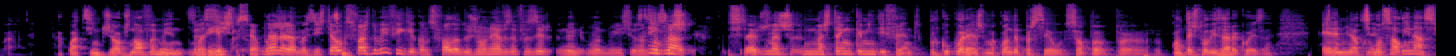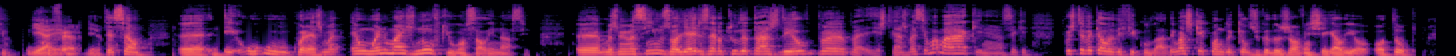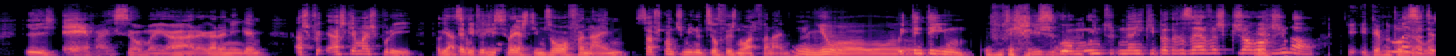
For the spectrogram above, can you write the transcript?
há 4, 5 jogos novamente. Mas isto, não, não, não, mas isto é o que se faz no Benfica, quando se fala do João Neves a fazer no, no início do ano Sim, passado. Mas, mas, mas, tem um caminho diferente, porque o Quaresma, quando apareceu, só para, para contextualizar a coisa, era melhor que Sim. o Gonçalo Inácio. Yeah, yeah, yeah. Atenção, uh, o, o Quaresma é um ano mais novo que o Gonçalo Inácio. Uh, mas mesmo assim, os olheiros era tudo atrás dele para este gajo vai ser uma máquina, não sei o quê. Depois teve aquela dificuldade. Eu acho que é quando aquele jogador jovem chega ali ao, ao topo e diz: É, vai ser o maior, agora ninguém. Acho que, foi, acho que é mais por aí. Aliás, é ele difícil. teve empréstimos ao Offenheim. Sabes quantos minutos ele fez no Offenheim? Nenhum. 81. e jogou muito na equipa de reservas que joga é. ao regional. E, e teve no Mas, até,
